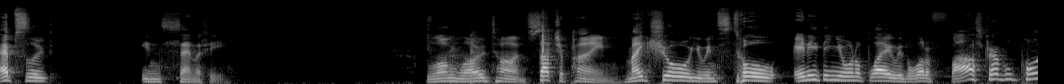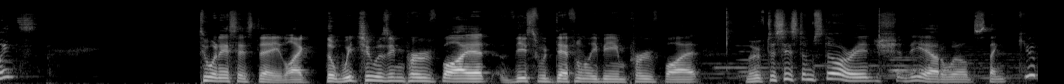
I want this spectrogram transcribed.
Absolute insanity. Long load time, such a pain. Make sure you install anything you want to play with a lot of fast travel points to an SSD. Like, The Witcher was improved by it, this would definitely be improved by it. Move to system storage, the Outer Worlds, thank you.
